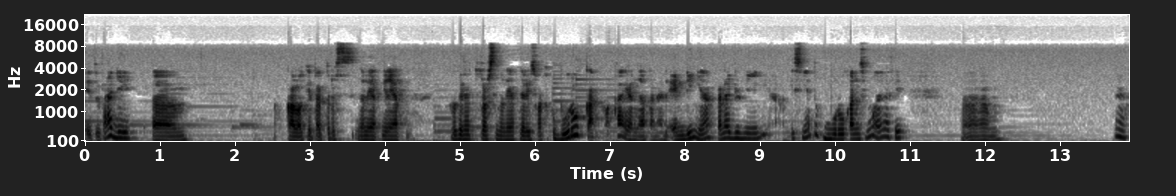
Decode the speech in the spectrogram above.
itu tadi um, kalau kita terus ngelihat-ngelihat kalau kita terus ngelihat dari suatu keburukan maka ya nggak akan ada endingnya. Karena dunia isinya tuh keburukan semua ya sih? Um, ya,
